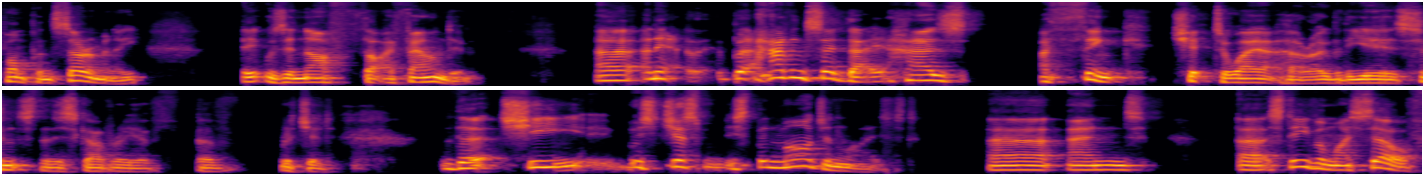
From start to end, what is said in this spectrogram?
pomp and ceremony. It was enough that I found him. Uh, and it, but having said that, it has, I think, chipped away at her over the years since the discovery of of Richard that she was just it's been marginalized. Uh, and uh, steve and myself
